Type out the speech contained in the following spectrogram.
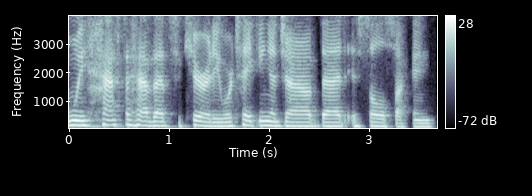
when we have to have that security, we're taking a job that is soul sucking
